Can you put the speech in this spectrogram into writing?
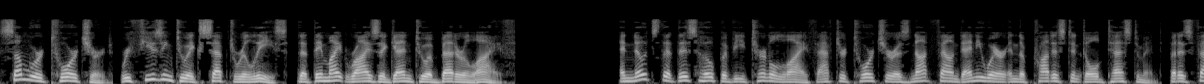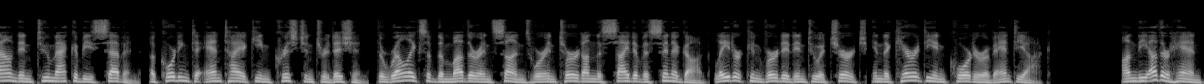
Some were tortured, refusing to accept release, that they might rise again to a better life. And notes that this hope of eternal life after torture is not found anywhere in the Protestant Old Testament, but is found in 2 Maccabees 7. According to Antiochene Christian tradition, the relics of the mother and sons were interred on the site of a synagogue later converted into a church in the Keratian quarter of Antioch. On the other hand,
